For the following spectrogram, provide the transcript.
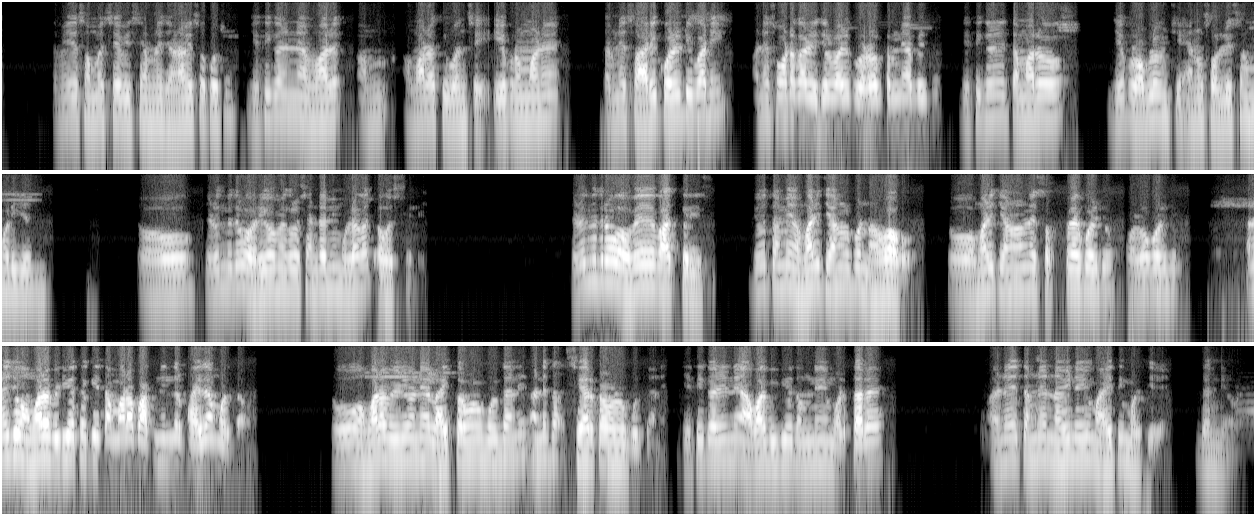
તમે એ સમસ્યા વિશે અમને જણાવી શકો છો. જેથી કરીને અમારે, અમ- અમારાથી બનશે. એ પ્રમાણે તમને સારી ક્વોલિટીવાળી અને સો ટકા રિઝલ્ટવાળી પ્રોડક્ટ તમને આપે છે. જેથી કરીને તમારો જે પ્રોબ્લેમ છે એનું સોલ્યુશન મળી જશે. તો ખેડૂત મિત્રો હરિઓમ એગ્રો સેન્ટરની મુલાકાત અવશ્ય લે ખેડૂત મિત્રો, હવે વાત કરીશું. જો તમે અમારી ચેનલ પર નવા હો, તો અમારી ચેનલને સબસ્ક્રાઈબ કરજો ફોલો કરજો. અને જો અમારા વીડિયો થકી તમારા પાકની અંદર ફાયદા મળતા હોય, તો અમારા વિડીયોને લાઇક કરવાનું ભૂલતા નહીં અને શેર કરવાનું ભૂલતા નહીં. જેથી કરીને આવા વીડિયો તમને મળતા રહે અને તમને નવી નવી માહિતી મળતી રહે. ધન્યવાદ.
